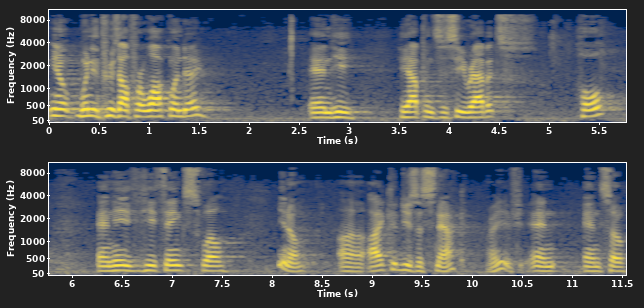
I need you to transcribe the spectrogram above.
You know, Winnie the Pooh's out for a walk one day, and he he happens to see Rabbit's hole, and he, he thinks, well, you know, uh, I could use a snack, right? If, and, and so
